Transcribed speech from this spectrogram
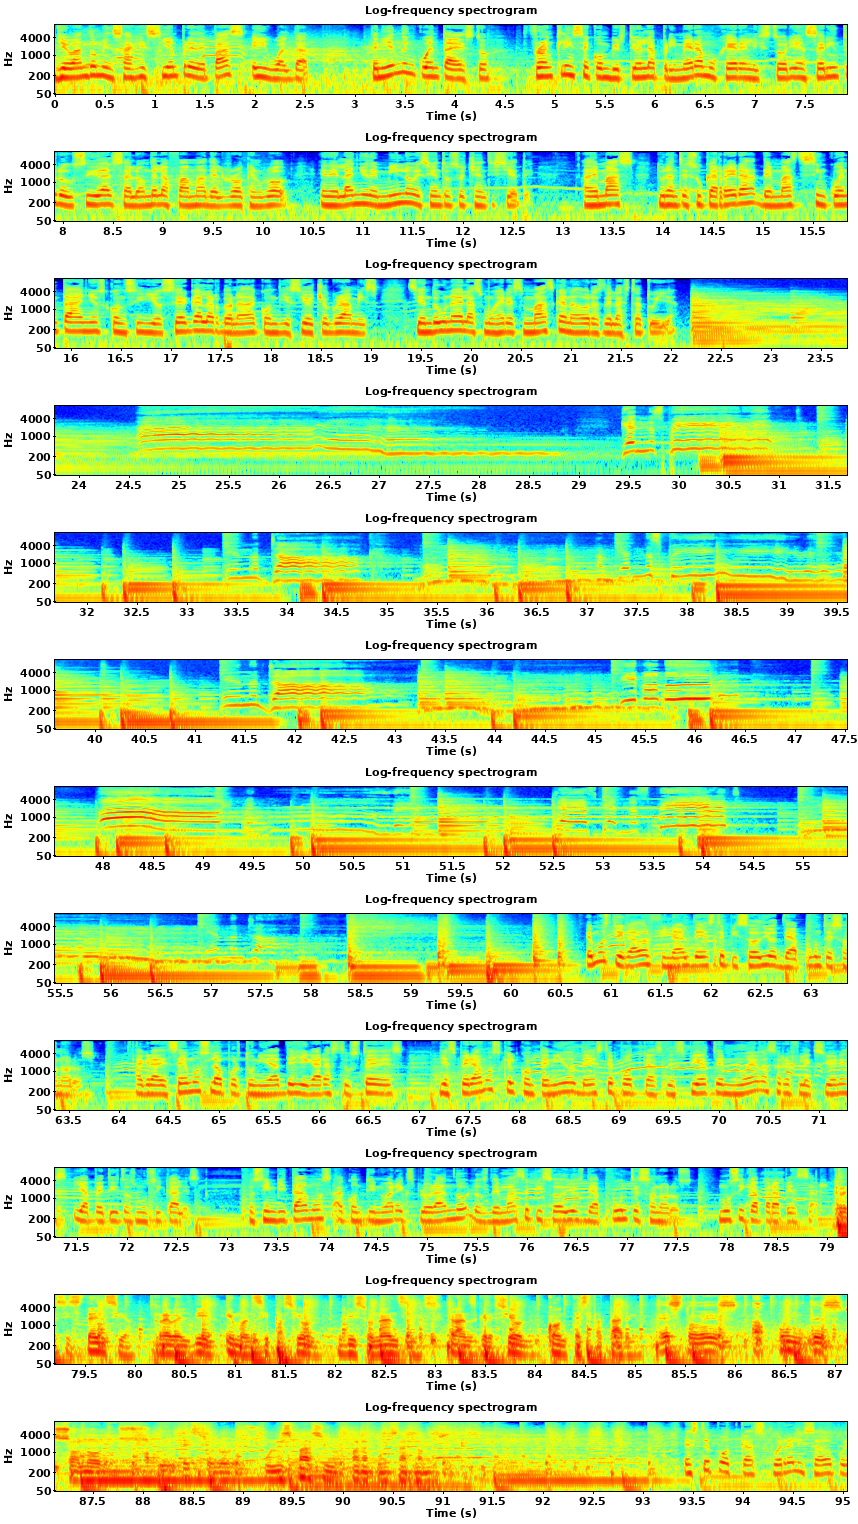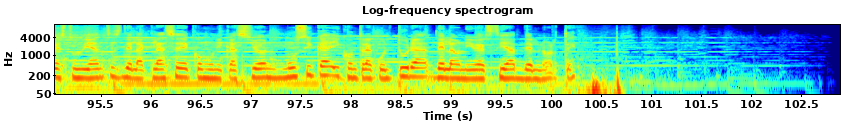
llevando mensajes siempre de paz e igualdad. Teniendo en cuenta esto, Franklin se convirtió en la primera mujer en la historia en ser introducida al Salón de la Fama del Rock and Roll en el año de 1987. Además, durante su carrera de más de 50 años consiguió ser galardonada con 18 Grammys, siendo una de las mujeres más ganadoras de la estatuilla. Hemos llegado al final de este episodio de Apuntes Sonoros. Agradecemos la oportunidad de llegar hasta ustedes y esperamos que el contenido de este podcast despierte nuevas reflexiones y apetitos musicales. Los invitamos a continuar explorando los demás episodios de Apuntes Sonoros, Música para Pensar. Resistencia, rebeldía, emancipación, disonancias, transgresión, contestatario. Esto es Apuntes Sonoros. Apuntes Sonoros. Un espacio para pensar la música. Este podcast fue realizado por estudiantes de la clase de Comunicación, Música y Contracultura de la Universidad del Norte.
